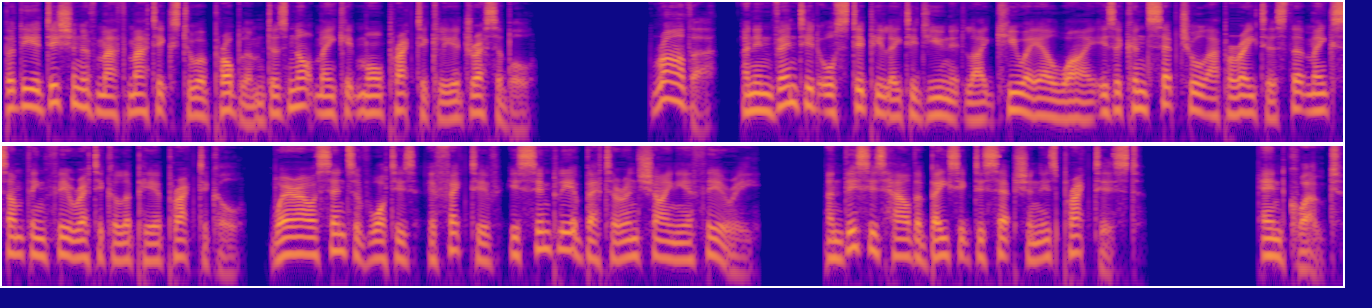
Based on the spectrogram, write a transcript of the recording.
But the addition of mathematics to a problem does not make it more practically addressable. Rather, an invented or stipulated unit like QALY is a conceptual apparatus that makes something theoretical appear practical, where our sense of what is effective is simply a better and shinier theory. And this is how the basic deception is practiced. End quote.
